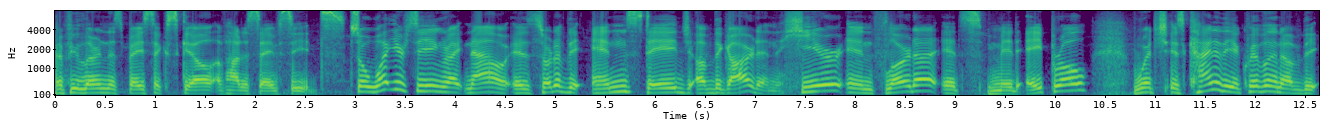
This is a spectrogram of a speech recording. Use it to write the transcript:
if you learn this basic skill of how to save seeds. So what you're seeing right now is sort of the end stage of the garden. Here in Florida, it's mid-April, which is kind of the equivalent of the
